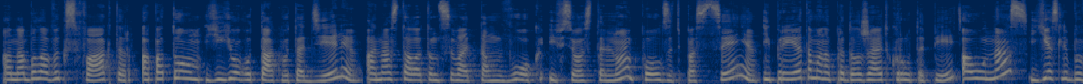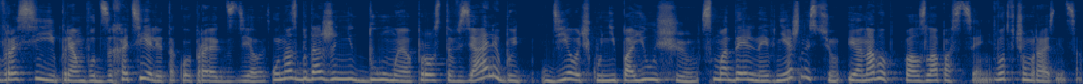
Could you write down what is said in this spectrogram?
она была в X-Factor, а потом ее вот так вот одели, она стала танцевать там вок и все остальное, ползать по сцене, и при этом она продолжает круто петь. А у нас, если бы в России прям вот захотели такой проект сделать, у нас бы даже не думая просто взяли бы девочку не поющую с модельной внешностью, и она бы поползла по сцене. Вот в чем разница.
